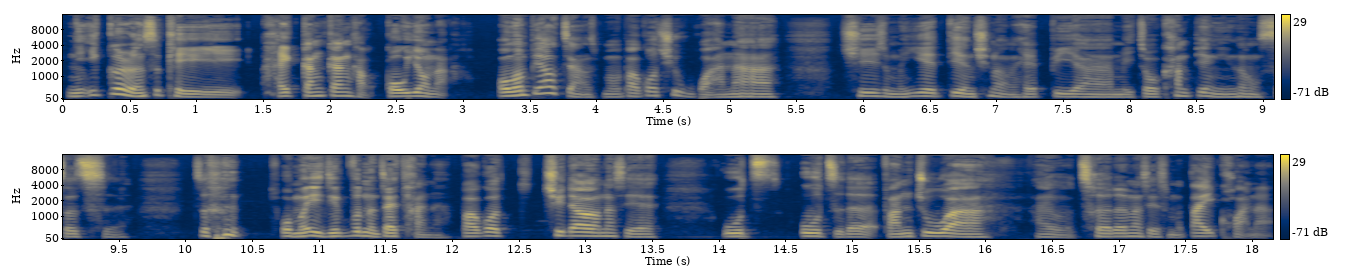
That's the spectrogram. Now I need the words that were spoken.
你一个人是可以还刚刚好够用啦。我们不要讲什么，包括去玩啊，去什么夜店，去那种 happy 啊，每周看电影那种奢侈，这我们已经不能再谈了。包括去掉那些屋子屋子的房租啊，还有车的那些什么贷款啊，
